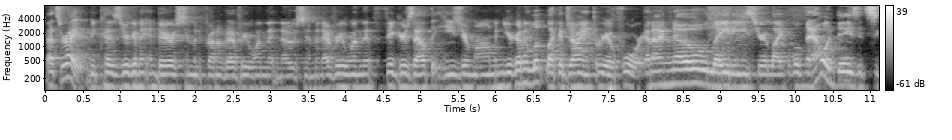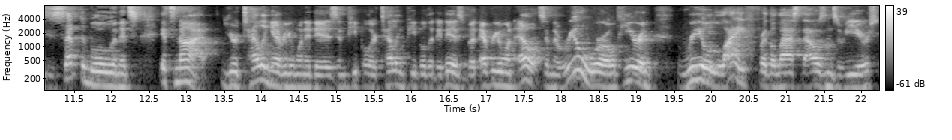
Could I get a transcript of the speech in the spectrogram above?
That's right, because you're going to embarrass him in front of everyone that knows him and everyone that figures out that he's your mom, and you're going to look like a giant 304. And I know, ladies, you're like, well, nowadays it's acceptable, and it's it's not. You're telling everyone it is, and people are telling people that it is, but everyone else in the real world, here in real life, for the last thousands of years,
